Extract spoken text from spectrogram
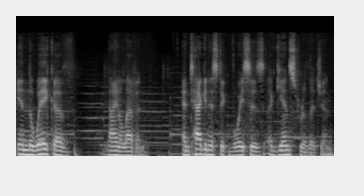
In the wake of 9 11, antagonistic voices against religion,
